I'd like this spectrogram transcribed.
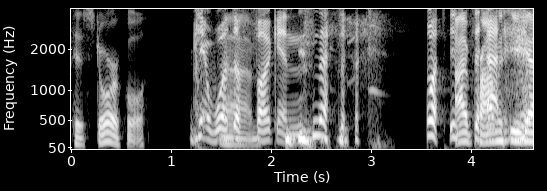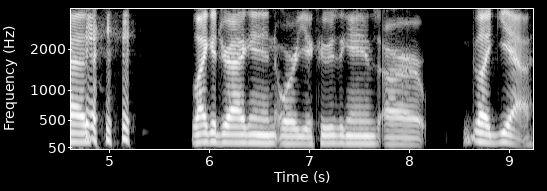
historical. Yeah, what the Um, fucking. what is I that? promise you guys- like a dragon or yakuza games are like yeah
